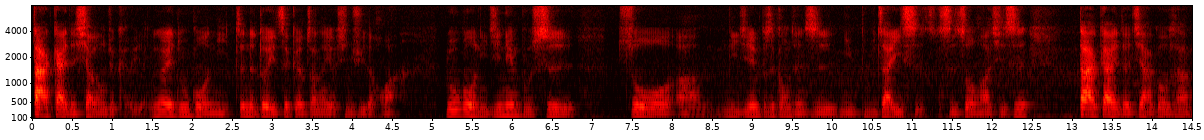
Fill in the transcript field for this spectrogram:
大概的效用就可以了。因为如果你真的对这个专案有兴趣的话，如果你今天不是做啊、你今天不是工程师，你不在意实实做的话，其实大概的架构上，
